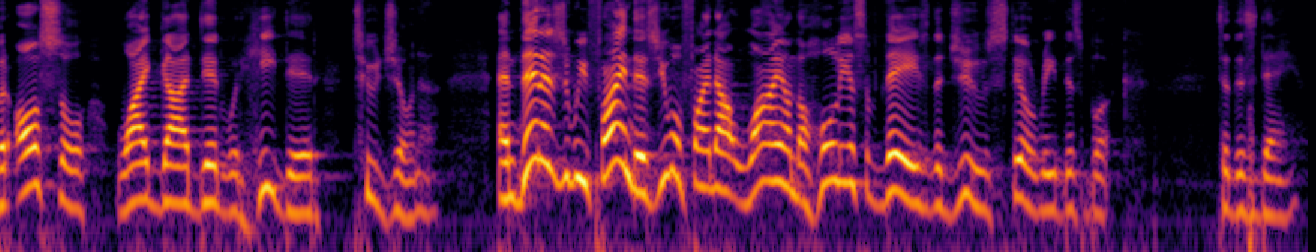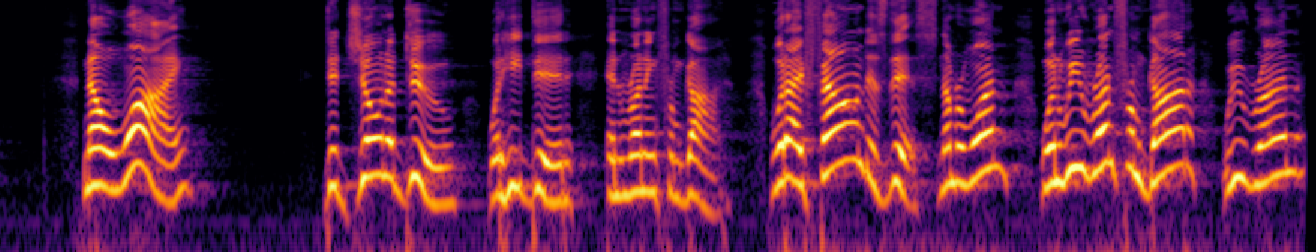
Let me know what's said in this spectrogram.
but also why God did what he did to Jonah. And then as we find this, you will find out why on the holiest of days the Jews still read this book to this day. Now, why did Jonah do what he did in running from God? What I found is this number one, when we run from God, we run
